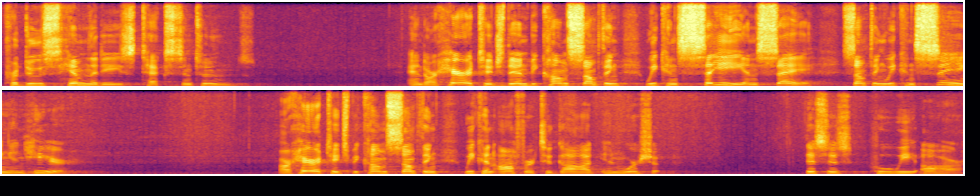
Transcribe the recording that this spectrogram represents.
produce hymnodies, texts, and tunes. And our heritage then becomes something we can see and say, something we can sing and hear. Our heritage becomes something we can offer to God in worship. This is who we are.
